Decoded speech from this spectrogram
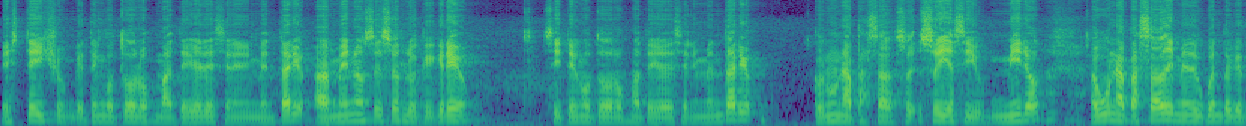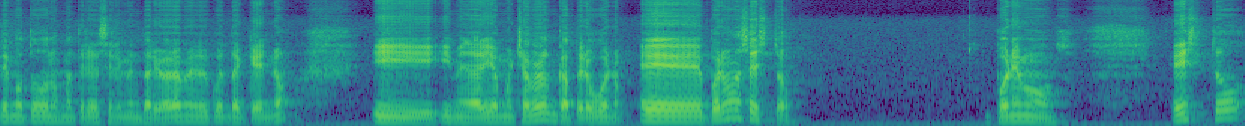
station que tengo todos los materiales en el inventario. Al menos eso es lo que creo si tengo todos los materiales en inventario. Con una pasada, soy, así, miro, hago una pasada y me doy cuenta que tengo todos los materiales en inventario, ahora me doy cuenta que no y, me daría mucha bronca, pero bueno, eh, ponemos esto, ponemos esto,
